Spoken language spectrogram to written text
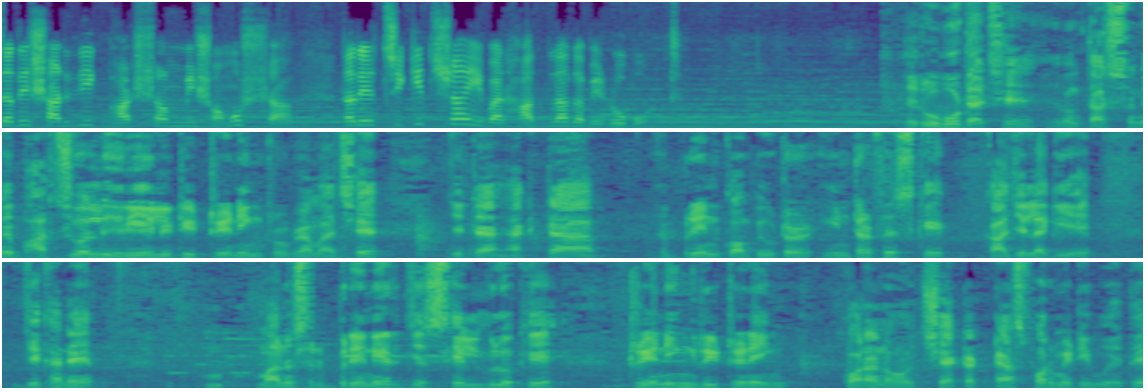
যাদের শারীরিক ভারসাম্যে সমস্যা, তাদের চিকিৎসায় এবার হাত লাগাবে রোবট। রোবট আছে এবং তার সঙ্গে ভার্চুয়াল রিয়েলিটি ট্রেনিং প্রোগ্রাম আছে, যেটা একটা ব্রেন কম্পিউটার ইন্টারফেসকে কাজে লাগিয়ে যেখানে মানুষের ব্রেনের যে সেলগুলোকে ট্রেনিং রিট্রেনিং করানো হচ্ছে, একটা ট্রান্সফরমেটিভ ওয়েতে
